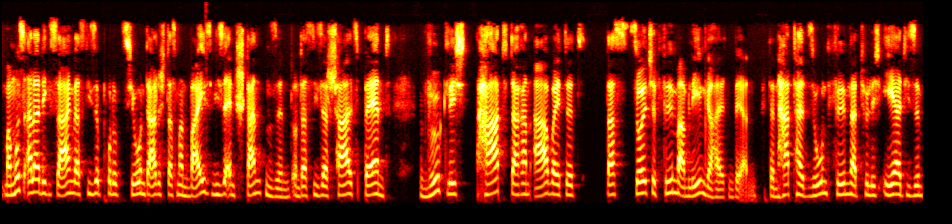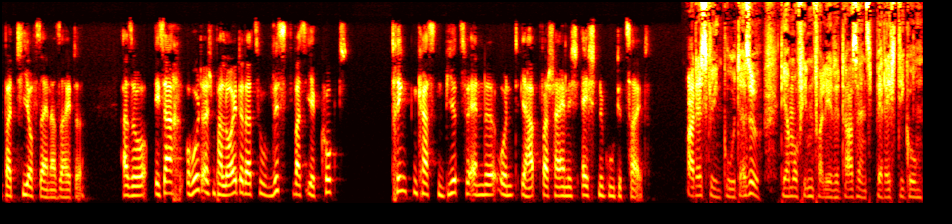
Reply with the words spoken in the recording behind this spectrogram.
Man muss allerdings sagen, dass diese Produktion dadurch, dass man weiß, wie sie entstanden sind und dass dieser Charles Band wirklich hart daran arbeitet, dass solche Filme am Leben gehalten werden, dann hat halt so ein Film natürlich eher die Sympathie auf seiner Seite. Also ich sag, holt euch ein paar Leute dazu, wisst, was ihr guckt, trinkt einen Kasten Bier zu Ende und ihr habt wahrscheinlich echt eine gute Zeit. Ah, das klingt gut. Also, die haben auf jeden Fall ihre Daseinsberechtigung.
